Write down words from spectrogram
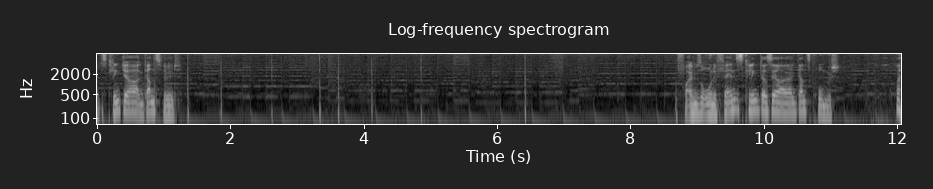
Okay, das klingt ja ganz wild. Vor allem so ohne Fans klingt das ja ganz komisch.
